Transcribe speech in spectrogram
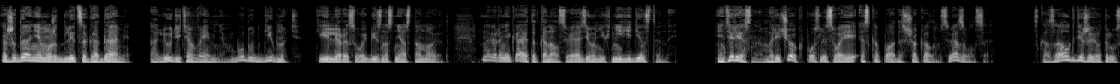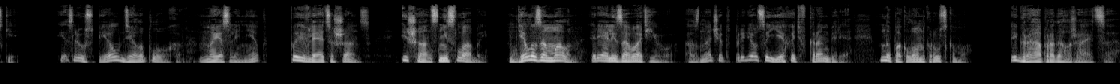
Ожидание может длиться годами, а люди тем временем будут гибнуть. Киллеры свой бизнес не остановят. Наверняка этот канал связи у них не единственный. Интересно, морячок после своей эскапады с шакалом связывался? Сказал, где живет русский? Если успел, дело плохо. Но если нет, появляется шанс. И шанс не слабый. Дело за малым — реализовать его, а значит, придется ехать в Кранбери на поклон к русскому. Игра продолжается.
